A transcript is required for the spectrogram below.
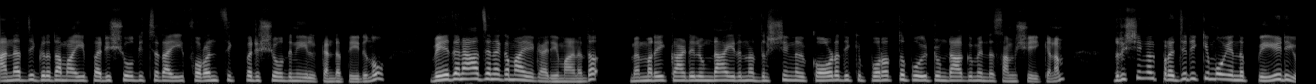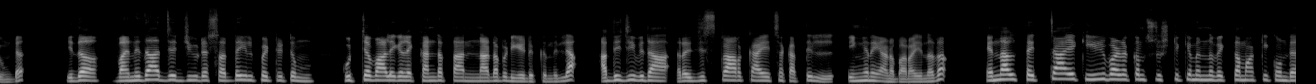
അനധികൃതമായി പരിശോധിച്ചതായി ഫോറൻസിക് പരിശോധനയിൽ കണ്ടെത്തിയിരുന്നു. വേദനാജനകമായ കാര്യമാണിത്. മെമ്മറി കാർഡിൽ ഉണ്ടായിരുന്ന ദൃശ്യങ്ങൾ കോടതിക്ക് പുറത്തു പോയിട്ടുണ്ടാകുമെന്ന് സംശയിക്കണം. ദൃശ്യങ്ങൾ പ്രചരിക്കുമോ എന്ന് പേടിയുണ്ട്. ഇത് വനിതാ ജഡ്ജിയുടെ ശ്രദ്ധയിൽപ്പെട്ടിട്ടും കുറ്റവാളികളെ കണ്ടെത്താൻ നടപടിയെടുക്കുന്നില്ല. അതിജീവിത രജിസ്ട്രാർക്ക് അയച്ച കത്തിൽ ഇങ്ങനെയാണ് പറയുന്നത്. എന്നാൽ തെറ്റായ കീഴ്വഴക്കം സൃഷ്ടിക്കുമെന്ന് വ്യക്തമാക്കിക്കൊണ്ട്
